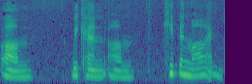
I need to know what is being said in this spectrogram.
we can keep in mind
